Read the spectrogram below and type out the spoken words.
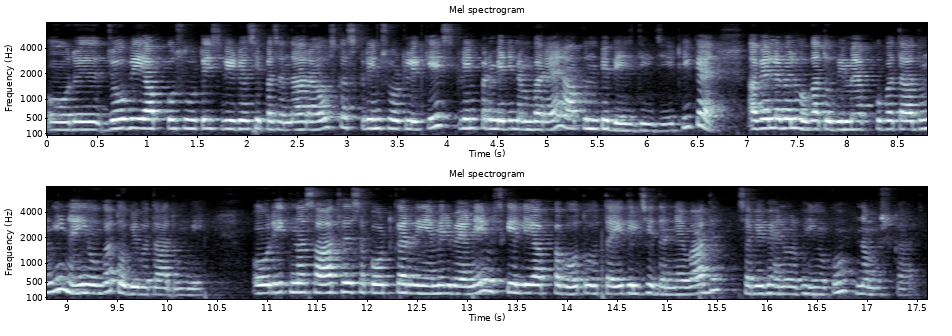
और जो भी आपको सूट इस वीडियो से पसंद आ रहा हो, उसका स्क्रीनशॉट लेके स्क्रीन पर मेरी नंबर है, आप उन पर भेज दीजिए, ठीक है? अवेलेबल होगा तो भी मैं आपको बता दूँगी, नहीं होगा तो भी बता दूँगी। और इतना साथ सपोर्ट कर रही है मेरी बहनें, उसके लिए आपका बहुत बहुत ही दिल से धन्यवाद। सभी बहनों और भाइयों को नमस्कार।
